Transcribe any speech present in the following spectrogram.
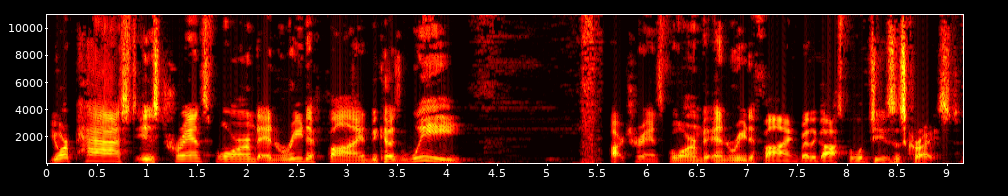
Your past is transformed and redefined because we are transformed and redefined by the gospel of Jesus Christ.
